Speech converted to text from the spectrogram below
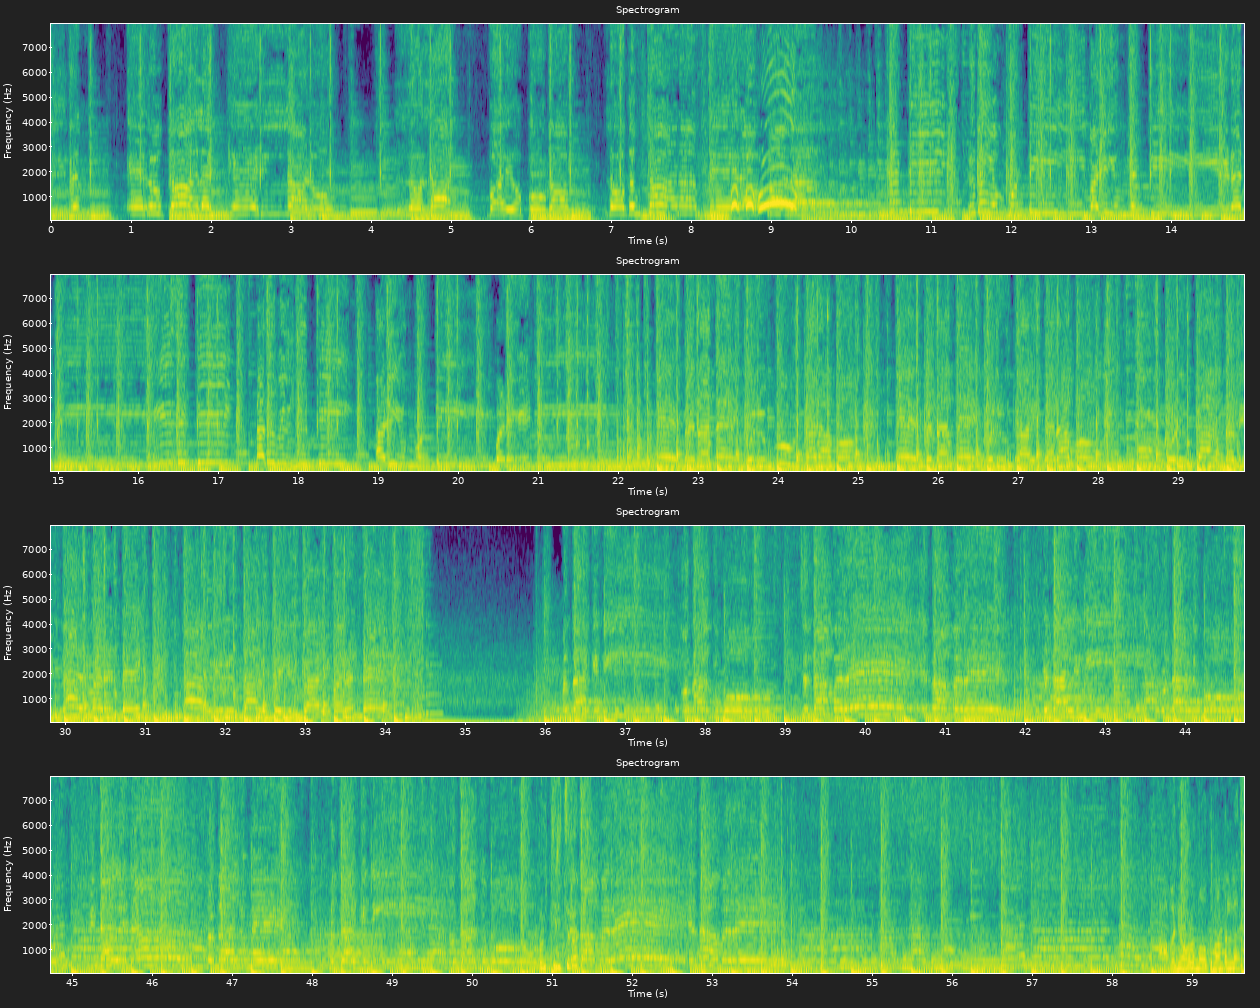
ജീവൻ ഏതോ കാലക്കേടില്ലാണോ ലോല വയോ പോകാം ലോകം കാണാം. തിരിച്ചത്. അവനെ അവൾ നോക്കുന്നുണ്ടല്ലോ.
